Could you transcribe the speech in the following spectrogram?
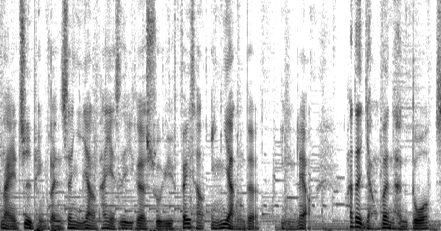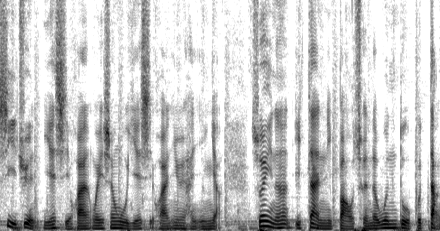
奶制品本身一样，它也是一个属于非常营养的饮料，它的养分很多，细菌也喜欢，微生物也喜欢，因为很营养。所以呢，一旦你保存的温度不当，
